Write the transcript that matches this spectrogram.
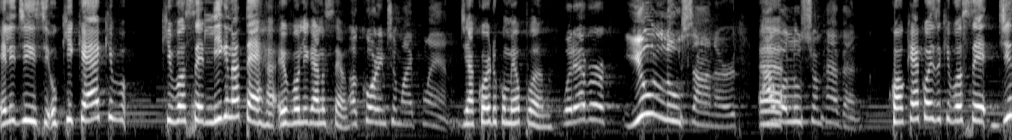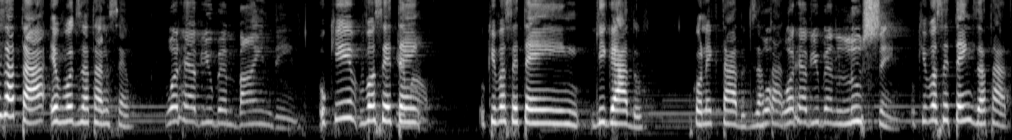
Ele disse: O que quer que, que você ligue na terra, eu vou ligar no céu. according to my plan. De acordo com o meu plano. Whatever you loose on earth, I Uh, will loose from heaven. Qualquer coisa que você desatar, eu vou desatar no céu. What have you been binding? O que você tem, o que você tem ligado, conectado, What, desatado? what have you been loosing? O que você tem desatado?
